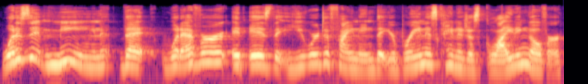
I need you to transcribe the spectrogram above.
What does it mean that whatever it is that you are defining, that your brain is kind of just gliding over,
